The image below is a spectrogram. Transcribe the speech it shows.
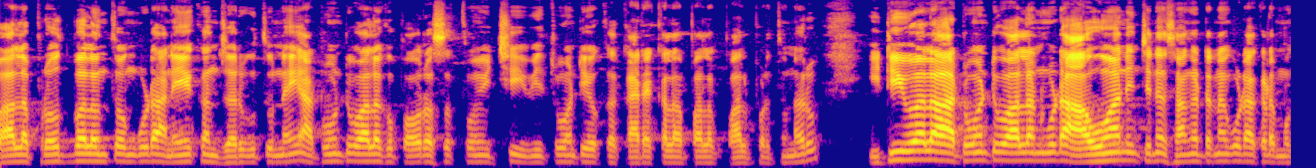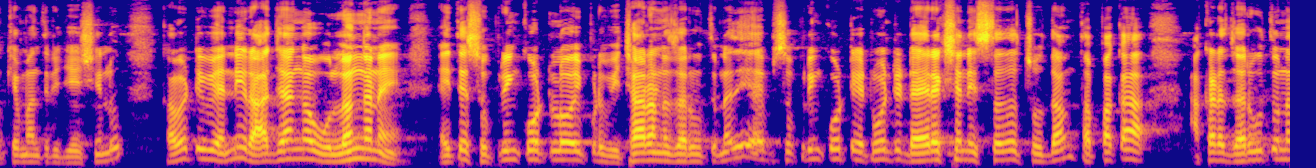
వాళ్ళ ప్రోద్బలంతో కూడా అనేకం జరుగుతున్నాయి. అటువంటి వాళ్ళకు పౌరసత్వం ఇచ్చి ఇటువంటి యొక్క కార్యకలాపాలకు పాల్పడుతున్నారు. ఇటీవల అటువంటి వాళ్ళను కూడా ఆహ్వానించిన సంఘటన కూడా అక్కడ ముఖ్యమంత్రి చేసిండ్రు. కాబట్టి ఇవన్నీ రాజ్యాంగ ఉల్లంఘనే. అయితే సుప్రీంకోర్టులో ఇప్పుడు విచారణ జరుగుతున్నది. సుప్రీంకోర్టు ఎటువంటి డైరెక్షన్ ఇస్తుందో చూద్దాం. తప్పక అక్కడ జరుగుతున్న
